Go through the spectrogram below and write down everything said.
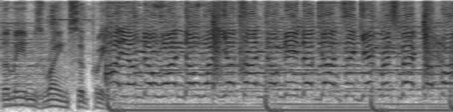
The memes reign supreme.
